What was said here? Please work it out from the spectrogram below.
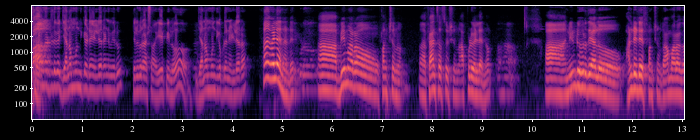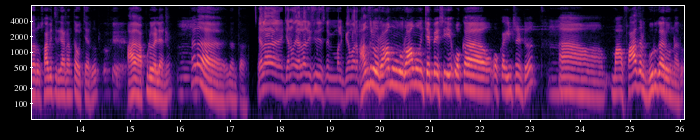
బాలనటుడిగా జనం ముందుకి ఎప్పుడైనా వెళ్ళారండి మీరు? తెలుగు రాష్ట్రం ఏపీలో జనం ముందుకి ఎప్పుడైనా వెళ్ళారా? ఆ, వెళ్ళానండి. ఆ, భీమారాం ఫంక్షన్ ఫ్యాన్స్ అసోసియేషన్ అప్పుడు వెళ్ళాను. నిండు హృదయాలు హండ్రెడ్ డేస్ ఫంక్షన్. రామారావు గారు సావిత్రి గారు అంతా వచ్చారు అప్పుడు వెళ్ళాను. చాలా ఇదంతా. ఎలా జనం ఎలా రిసీవ్ చేస్తుంది మిమ్మల్ని భీమవరం? అందరూ రాము రాము అని చెప్పేసి ఒక ఒక ఇన్సిడెంట్ మా ఫాదర్ గురుగారు ఉన్నారు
